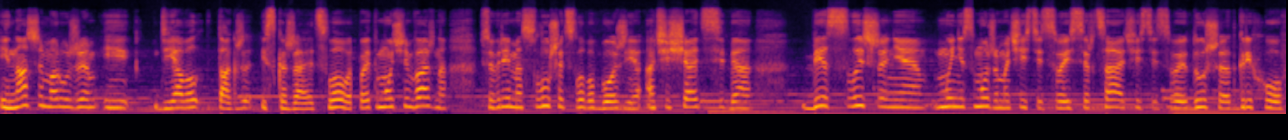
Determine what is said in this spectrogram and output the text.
И нашим оружием, и дьявол также искажает Слово. Поэтому очень важно все время слушать Слово Божье, очищать себя. Без слышания мы не сможем очистить свои сердца, очистить свои души от грехов,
